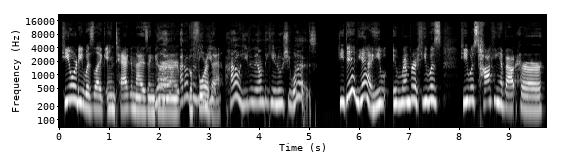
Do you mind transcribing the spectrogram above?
he already was like antagonizing No, I her don't, I don't think he before knew- that How he didn't? I don't think he knew who she was. He did yeah he remember he was he was talking about her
